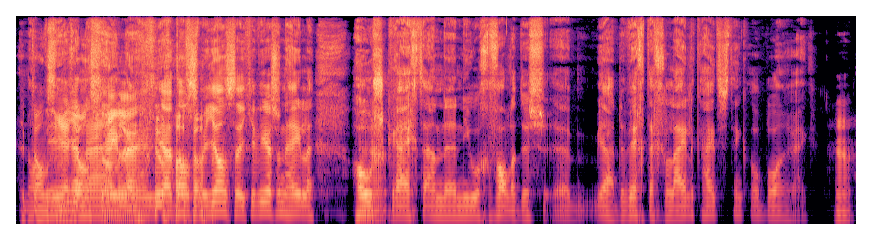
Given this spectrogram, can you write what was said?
En dan weer Jans een dan, hele, ja, dansen met Jans. Dat je weer zo'n hele hoos Ja. krijgt aan uh, nieuwe gevallen. Dus uh, ja, de weg der geleidelijkheid is denk ik wel belangrijk. Ja.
